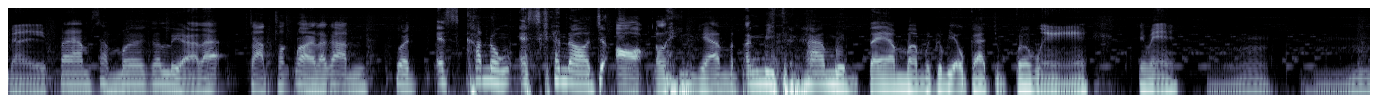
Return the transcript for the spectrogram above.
ไหนๆแต้มซัมเมอร์ก็เหลือละจัดสักหน่อยแล้วกันเปิดเอสคานงเอสคานอจะออกอะไรเงี้ยมันตั้งมีถึงห้าหมื่นแต้มอะมันก็มีโอกาสจุดเพิ่มแหมใช่ไหมอืมอืม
